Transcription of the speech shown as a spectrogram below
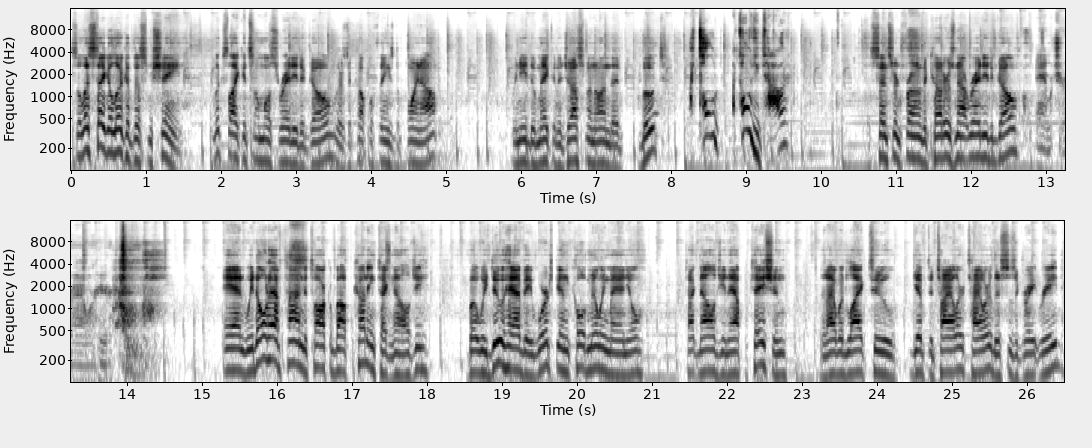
So let's take a look at this machine. Looks like it's almost ready to go. There's a couple things to point out. We need to make an adjustment on the boot. I told, I told you, Tyler. The sensor in front of the cutter is not ready to go. Amateur hour here. And we don't have time to talk about cutting technology, but we do have a Wirtgen cold milling manual, technology and application that I would like to give to Tyler. Tyler, this is a great read,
